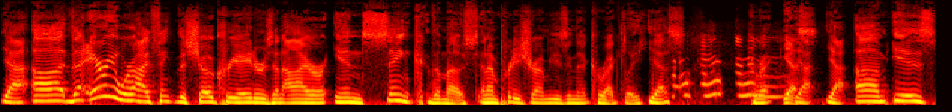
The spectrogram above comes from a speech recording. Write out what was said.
Yeah, uh, the area where I think the show creators and I are in sync the most, and I'm pretty sure I'm using that correctly. Yes, correct. Yes. Yeah, yeah. Um, is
